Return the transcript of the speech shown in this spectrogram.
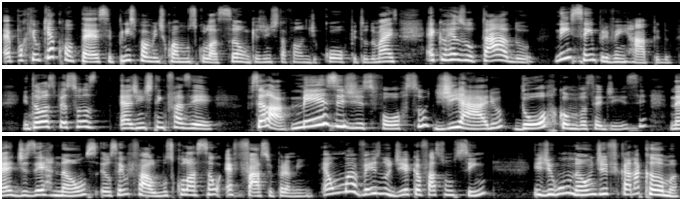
É porque o que acontece, principalmente com a musculação, que a gente tá falando de corpo e tudo mais, é que o resultado nem sempre vem rápido. Então as pessoas. A gente tem que fazer sei lá, meses de esforço diário, dor, como você disse, né? Dizer não. Eu sempre falo, musculação é fácil para mim. É uma vez no dia que eu faço um sim e digo um não de ficar na cama.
